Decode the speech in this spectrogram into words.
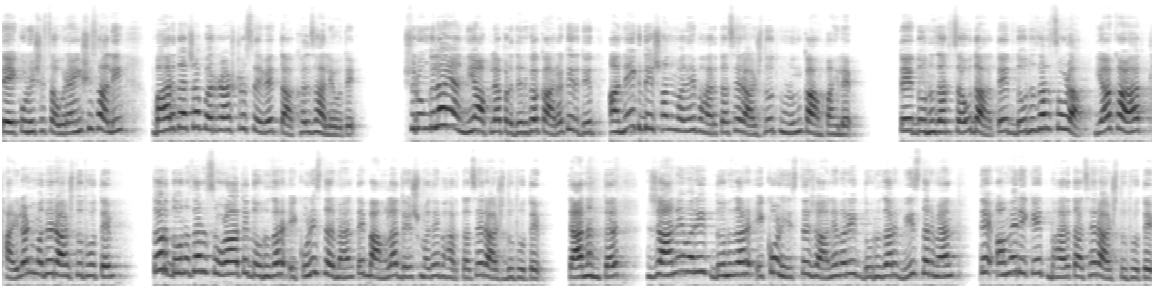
ते एकोणीसशे चौऱ्याऐंशी साली भारताच्या परराष्ट्र सेवेत दाखल झाले होते. शृंगला यांनी आपल्या प्रदीर्घ कारकिर्दीत अनेक देशांमध्ये भारताचे राजदूत म्हणून काम पाहिले. ते दोन हजार चौदा ते दोन हजार सोळा या काळात थायलंडमध्ये राजदूत होते. तर दोन हजार सोळा ते दोन हजार एकोणीस दरम्यान ते बांगलादेशमध्ये भारताचे राजदूत होते. त्यानंतर जानेवारी दोन हजार एकोणीस ते जानेवारी दोन हजार वीस दरम्यान ते अमेरिकेत भारताचे राजदूत होते.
